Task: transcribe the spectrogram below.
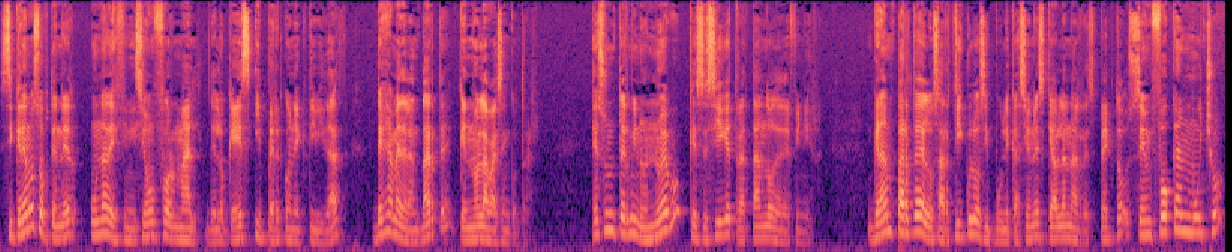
Si queremos obtener una definición formal de lo que es hiperconectividad, Déjame adelantarte que no la vas a encontrar. Es un término nuevo que se sigue tratando de definir. Gran parte de los artículos y publicaciones que hablan al respecto se enfocan mucho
